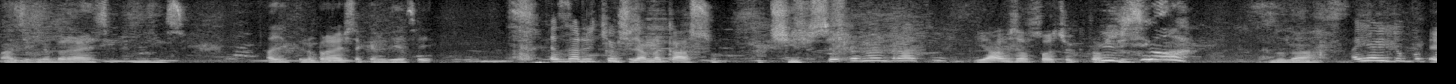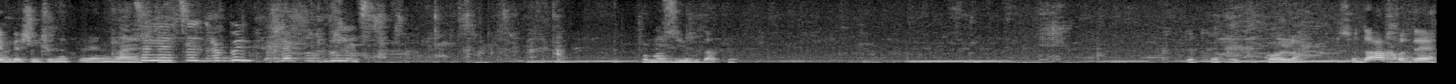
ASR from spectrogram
Назик набирається кондицій. Назик, ти набираєшся кондицій. Я зараз Тим йдемо на касу. Чіпси. Що ми брати? Я взяв сочок. Там. І все. Ну да. А я йду по Я більше нічого не купив, я не знаю. Це не це драбинка для футболістів. Да? ти? Тут кока-кола. Сюди ходи.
